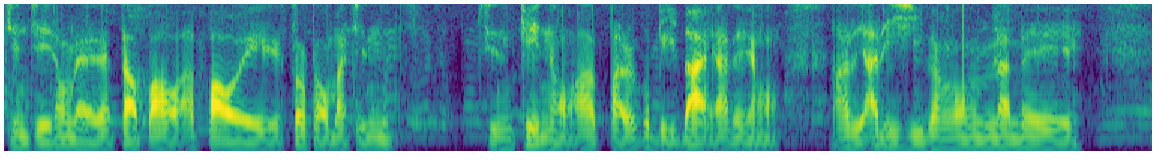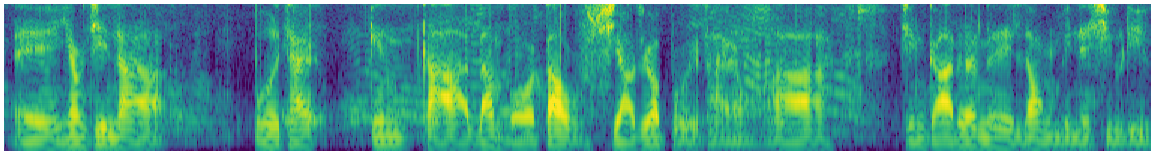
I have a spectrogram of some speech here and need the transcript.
真济拢来来倒包，啊包的速度嘛真真紧吼，啊包了个袂歹安尼吼，啊你啊你希望讲咱的诶乡亲啊备菜跟加南部到销就要备菜吼，啊增加咱的农民的收入。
